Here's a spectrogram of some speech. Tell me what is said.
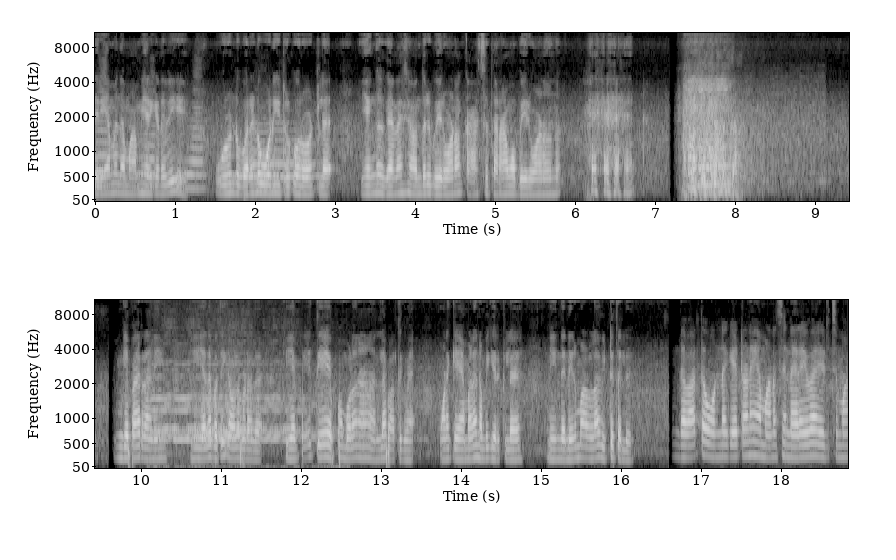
தெரியாமல் இந்த மாமியார் கிடவி உருண்டு புரண்டு ஓடிட்டு இருக்கோம் ரோட்டில் எங்கே கணேசன் வந்துட்டு போயிடுவானோ காசு தராமல் போயிடுவானோன்னு இங்கே பாரு ராணி நீ எதை பற்றி கவலைப்படாத. என் பேத்தியே எப்போ போல நான் நல்லா பார்த்துக்குவேன் உனக்கு என் மேலே நம்பிக்கை இருக்குல்ல? நீ இந்த நிர்மலாம் விட்டு தள்ளு. இந்த வார்த்தை உன்னை கேட்டோன்னே என் மனசு நிறைவாயிடுச்சுமா.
